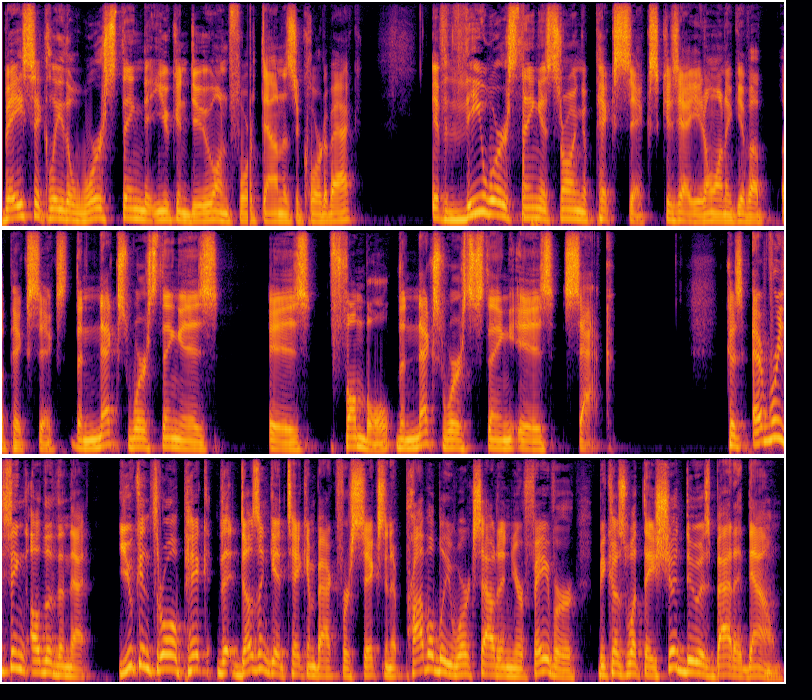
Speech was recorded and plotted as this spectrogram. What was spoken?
basically the worst thing that you can do on fourth down as a quarterback if the worst thing is throwing a pick six, because yeah, you don't want to give up a pick six. The next worst thing is is fumble. The next worst thing is sack. Because everything other than that, you can throw a pick that doesn't get taken back for six, and it probably works out in your favor because what they should do is bat it down.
